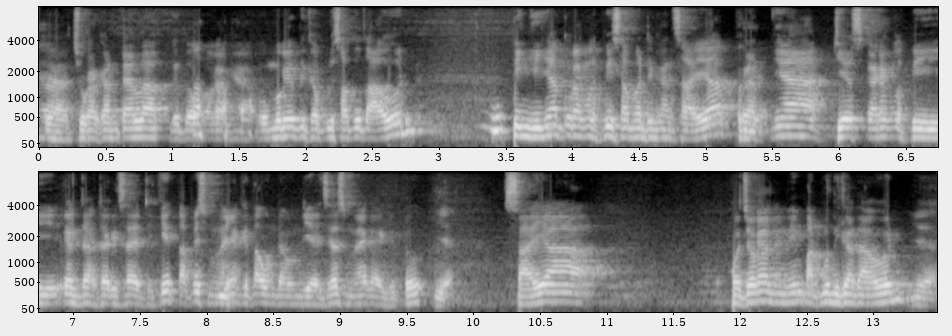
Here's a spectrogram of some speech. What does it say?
ya curakan pelek gitu orangnya. Umurnya 31 tahun, tingginya kurang lebih sama dengan saya, beratnya dia sekarang lebih rendah dari saya dikit, tapi sebenarnya kita undang-undi aja sebenarnya kayak gitu. Iya. Saya bocoran ini 43 tahun, Iya.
